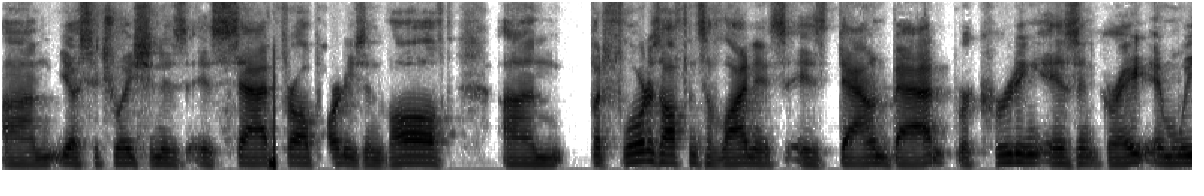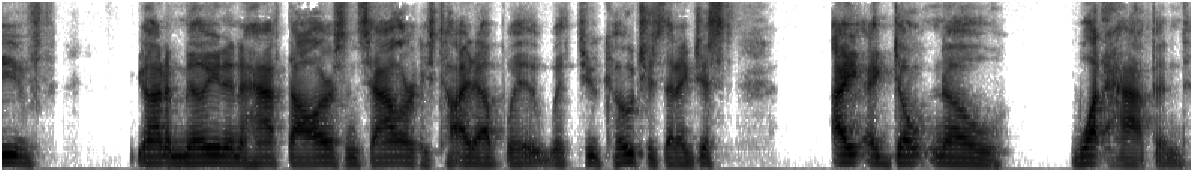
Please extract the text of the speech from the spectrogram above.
um, you know situation is is sad for all parties involved. Um, but Florida's offensive line is is down bad. Recruiting isn't great, and we've got a million and a half dollars in salaries tied up with with two coaches that I just I, I don't know what happened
